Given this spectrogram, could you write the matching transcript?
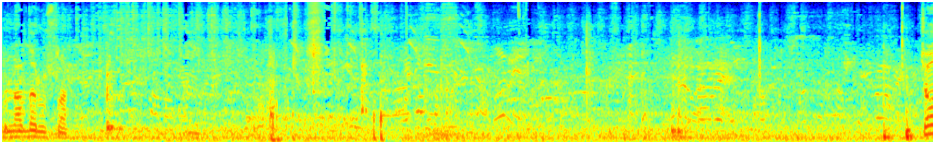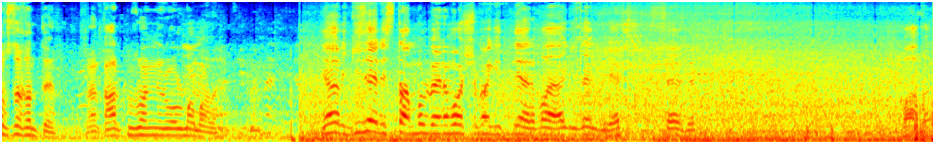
Bunlar da Ruslar. Çok sıkıntı. Yani karpuz 10 lira olmamalı. Yani güzel İstanbul benim hoşuma gitti yani bayağı güzel bir yer. Sevdim. Bakın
